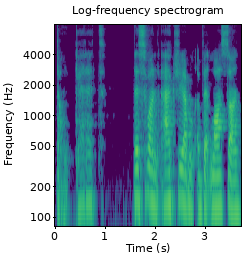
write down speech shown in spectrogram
don't get it. This one, actually, I'm a bit lost on.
